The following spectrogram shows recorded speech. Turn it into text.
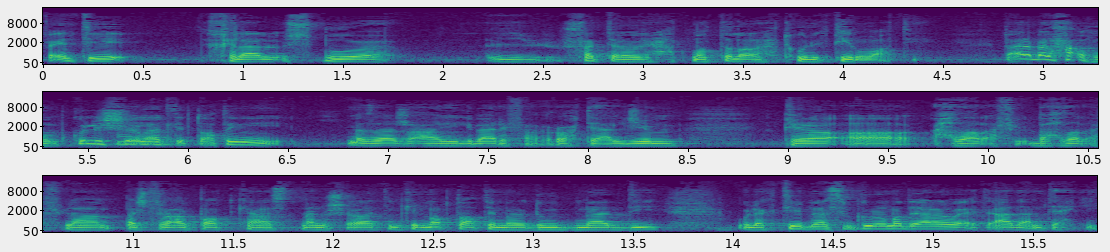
فأنت خلال الأسبوع الفترة اللي رح تماطلها رح تكون كتير واطي فأنا بلحقهم. كل الشغلات اللي بتعطيني مزاج عالي اللي بعرفها روحتي على الجيم قراءة أحضر أفل... بحضر أفلام بشتغل على البودكاست مع شغلات يمكن ما بتعطي مردود مادي ولكتير ناس بيكونوا مضي على الوقت قاعد عم تحكي.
